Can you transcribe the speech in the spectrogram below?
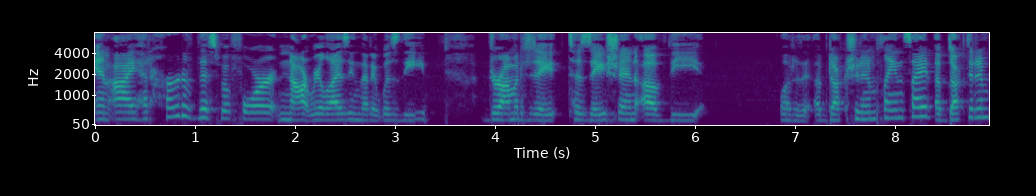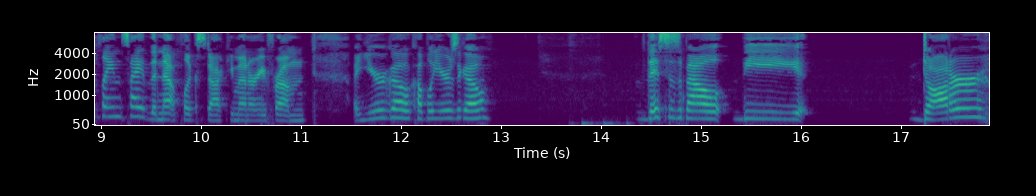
and I had heard of this before, not realizing that it was the dramatization of the what is it abduction in plain sight? Abducted in plain sight? The netflix documentary from a year ago a couple years ago. This is about the daughter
